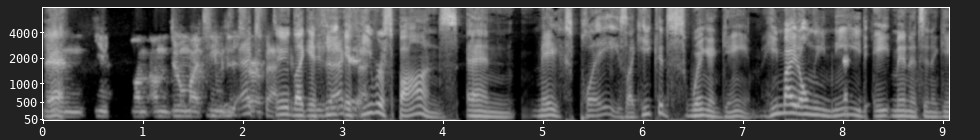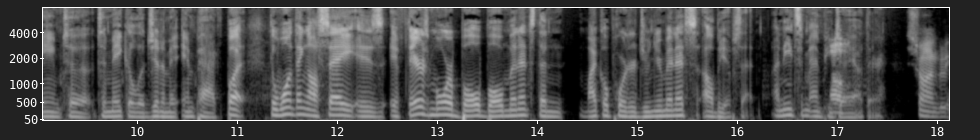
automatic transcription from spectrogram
Yeah. then you know I'm, I'm doing my team a He's an disservice. Dude, like if He's he if he responds and makes plays, like he could swing a game. He might only need eight minutes in a game to to make a legitimate impact. But the one thing I'll say is, if there's more Bol Bol minutes than Michael Porter Jr. minutes, I'll be upset. I need some MPJ Oh. out there. Strong agree.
